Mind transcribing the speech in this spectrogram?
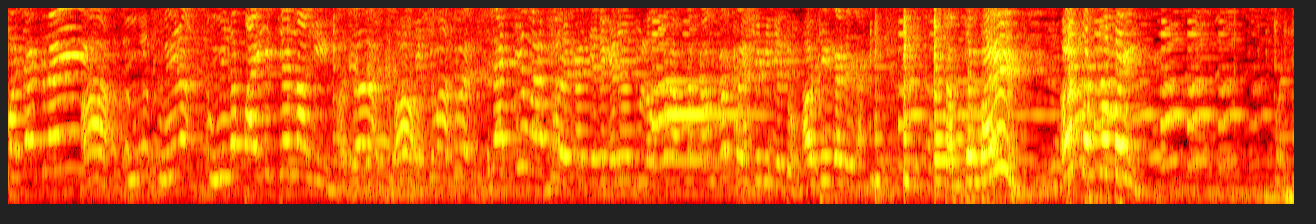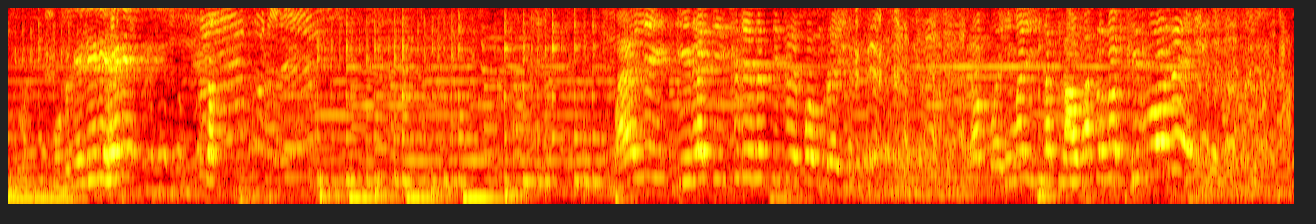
मजाक नाही. हा. मी- मी न- मी न पाहिली ते नाली. असं? हा. त्याची वास होय? त्याची वास मला काय देणे घेणे तू लवकर आपलं काम कर पैसे मी देतो. हा ठीक आहे ठीक आहे. चमचम बाई हा चमचम बाई कुठं गेली रे हे रे. गिऱ्याक इकडे ना तिकडे पाहून राहील. पहिमा हिच्या कामात ना फिरलो रे.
